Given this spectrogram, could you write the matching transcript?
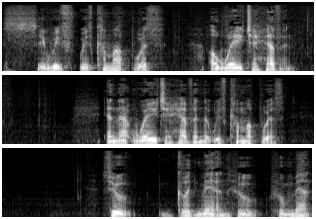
See, we've, we've come up with a way to heaven and that way to heaven that we've come up with through good men who who meant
